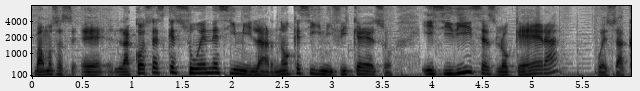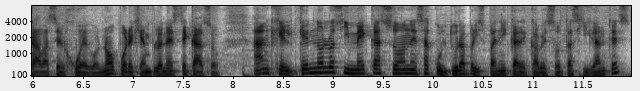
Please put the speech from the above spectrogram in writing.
vamos a eh, la cosa es que suene similar, no que signifique eso. Y si dices lo que era, pues acabas el juego, ¿no? Por ejemplo, en este caso, Ángel, ¿qué no los Imecas son esa cultura prehispánica de cabezotas gigantes?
